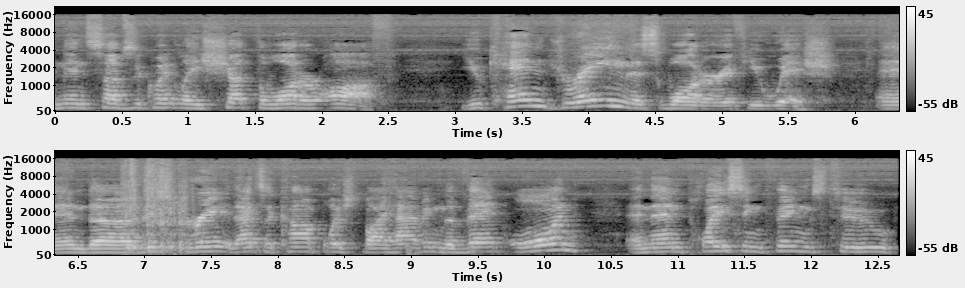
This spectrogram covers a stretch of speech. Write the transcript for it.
And then subsequently shut the water off. You can drain this water if you wish. And uh, this drain, that's accomplished by having the vent on and then placing things to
